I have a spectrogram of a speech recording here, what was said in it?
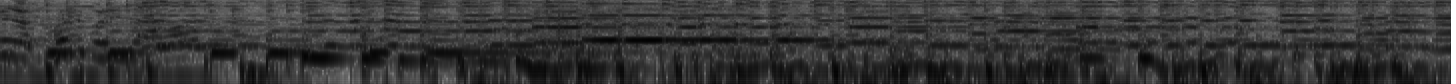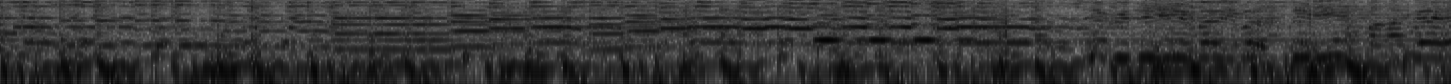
ને ફટ પડી જાય. મારી વસ્તી પાગે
